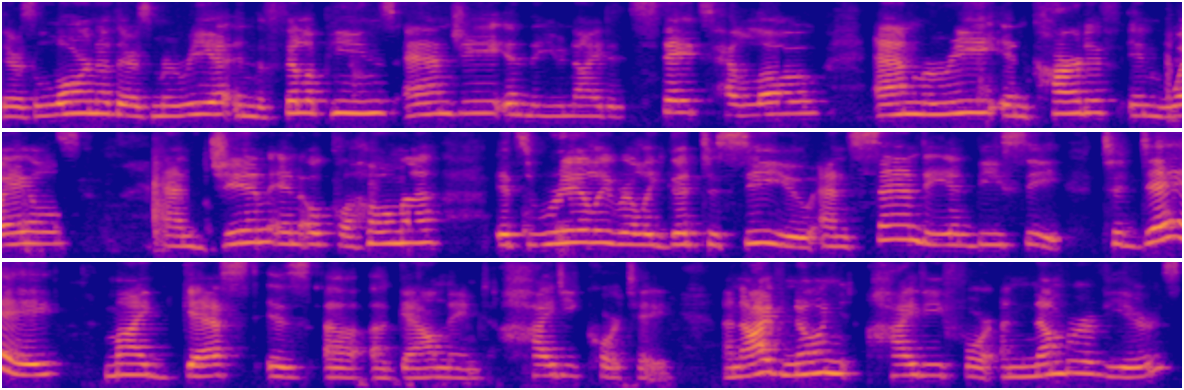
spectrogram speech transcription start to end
There's Lorna, there's Maria in the Philippines, Angie in the United States. Hello. Anne Marie in Cardiff in Wales, and Jim in Oklahoma. It's really, really good to see you. And Sandy in BC. Today, my guest is a, a gal named Heidi Korte. And I've known Heidi for a number of years,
